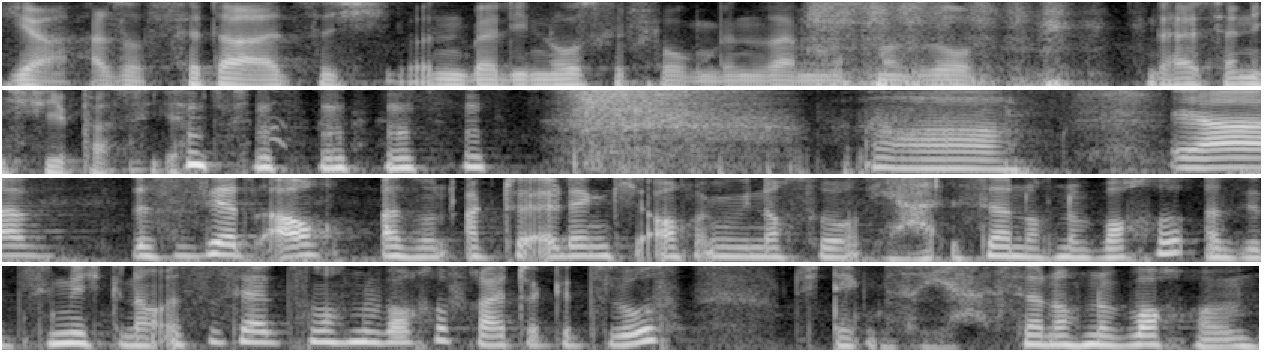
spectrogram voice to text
Ja, also fitter, als ich in Berlin losgeflogen bin, sagen es mal so. da ist ja nicht viel passiert. Ah, ja, es ist jetzt auch, also aktuell denke ich auch irgendwie noch so, ja, ist ja noch eine Woche. Also ziemlich genau ist es jetzt noch eine Woche. Freitag geht's los. Und ich denke mir so, ja, ist ja noch eine Woche.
